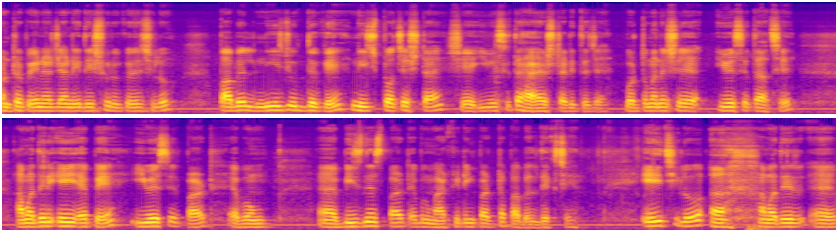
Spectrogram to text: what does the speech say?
অন্টারপ্রেনার জার্নি দিয়ে শুরু করেছিল। পাবেল নিজ উদ্যোগে নিজ প্রচেষ্টায় সে ইউএসএতে হায়ার স্টাডিতে যায়। বর্তমানে সে ইউএসএতে আছে। আমাদের এই অ্যাপে ইউএসএর পার্ট এবং বিজনেস পার্ট এবং মার্কেটিং পার্টটা পাবেল দেখছে। এই ছিল আমাদের আহ,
